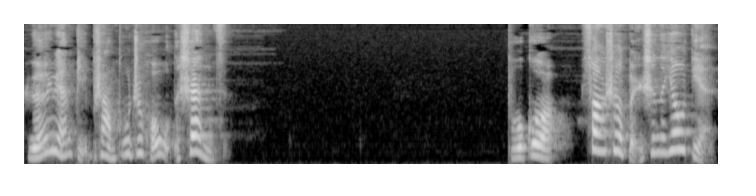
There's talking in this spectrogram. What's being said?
远远比不上不知火舞的扇子。不过，放射本身的优点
